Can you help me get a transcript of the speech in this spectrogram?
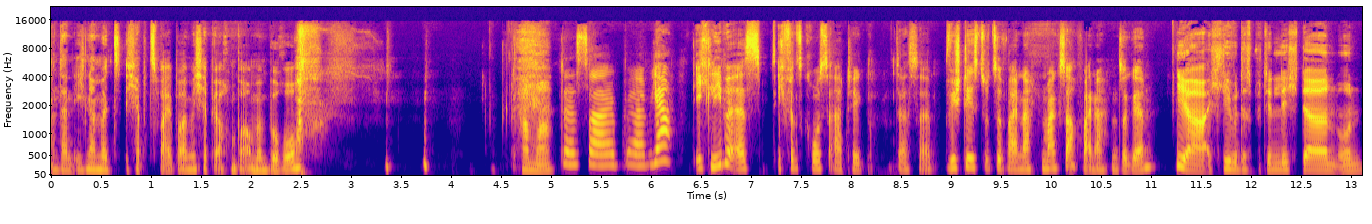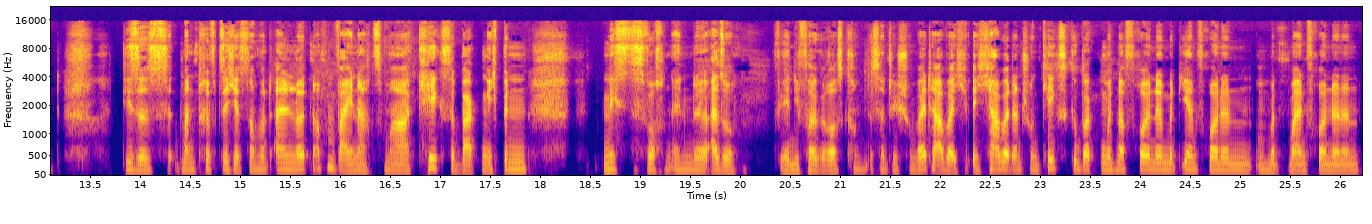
Und dann ich noch mit, ich habe zwei Bäume, ich habe ja auch einen Baum im Büro. Hammer. Deshalb, äh, ja, ich liebe es. Ich finde es großartig. Deshalb, wie stehst du zu Weihnachten? Magst du auch Weihnachten so gern? Ja, ich liebe das mit den Lichtern und dieses, man trifft sich jetzt noch mit allen Leuten auf dem Weihnachtsmarkt, Kekse backen. Ich bin nächstes Wochenende, also wenn die Folge rauskommt, ist natürlich schon weiter, aber ich, ich habe dann schon Keks gebacken mit einer Freundin, mit ihren Freundinnen und mit meinen Freundinnen,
